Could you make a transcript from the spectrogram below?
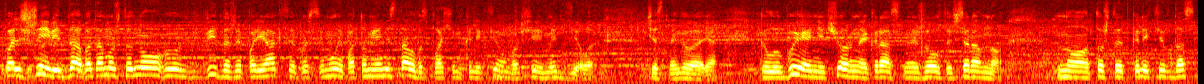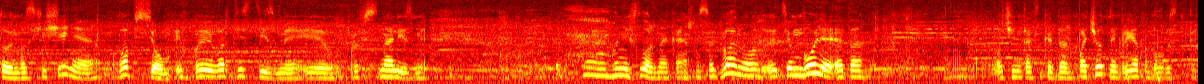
спальшивить, да, потому что, ну, видно же по реакции, по всему, и потом я не стала бы с плохим коллективом вообще иметь дело, честно говоря. Голубые они, черные, красные, желтые, все равно. Но то, что этот коллектив достоин восхищения во всем, и в, и в артистизме, и в профессионализме, э, у них сложная, конечно, судьба, но тем более это очень, так сказать, даже почетно и приятно было выступить.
